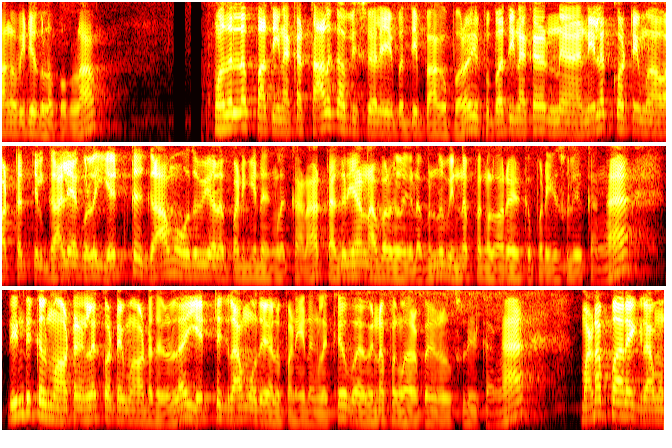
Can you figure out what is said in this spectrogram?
வாங்க வீடியோக்குள்ளே போகலாம். முதல்ல பார்த்தீங்கன்னாக்கா தாலுகா ஆஃபீஸ் வேலையை பற்றி பார்க்க போகிறோம் இப்போ பார்த்தீங்கன்னாக்கா ந- நிலக்கோட்டை மாவட்டத்தில் காலியாக உள்ள எட்டு கிராம உதவியாளர் பணியிடங்களுக்கான தகுதியான நபர்களிடமிருந்து விண்ணப்பங்கள் வரவேற்கப்படுகிறது சொல்லியிருக்காங்க. திண்டுக்கல் மாவட்டம் நிலக்கோட்டை மாவட்டத்தில் உள்ள எட்டு கிராம உதவியாளர் பணியிடங்களுக்கு வ- விண்ணப்பங்கள் வரப்படுகிறது சொல்லியிருக்காங்க. மடப்பாறை கிராம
